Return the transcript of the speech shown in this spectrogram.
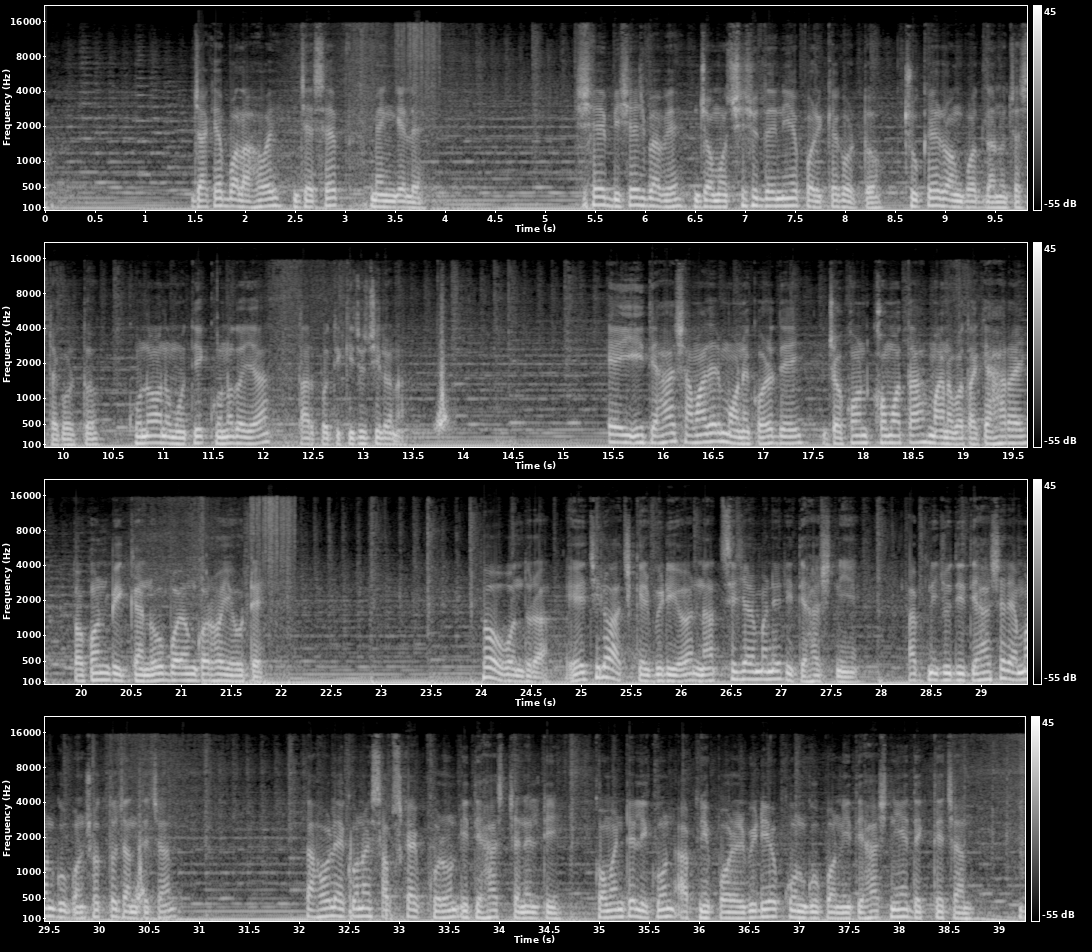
যাকে বলা হয় জেসেফ ম্যাঙ্গেলে সে বিশেষভাবে যমজ শিশুদের নিয়ে পরীক্ষা করত, চোখের রং বদলানোর চেষ্টা করত। কোনো অনুমতি, কোনো দয়া তার প্রতি কিছু ছিল না। এই ইতিহাস আমাদের মনে করে দেয়, যখন ক্ষমতা মানবতাকে হারায়, তখন বিজ্ঞানও ভয়ঙ্কর হয়ে ওঠে। তো বন্ধুরা এই ছিল আজকের ভিডিও নাৎসি জার্মানির ইতিহাস নিয়ে। আপনি যদি ইতিহাসের এমন গোপন সত্য জানতে চান, তাহলে এখনই সাবস্ক্রাইব করুন ইতিহাস চ্যানেলটি। কমেন্টে লিখুন আপনি পরের ভিডিও কোন গোপন ইতিহাস নিয়ে দেখতে চান।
